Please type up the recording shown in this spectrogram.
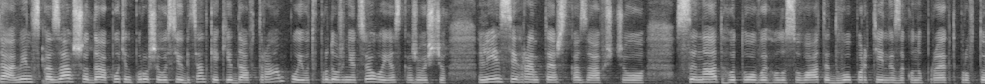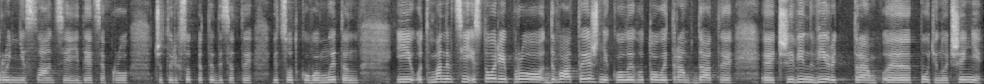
Так, він сказав, що да, Путін порушив усі обіцянки, які дав Трампу. І от в продовження цього я скажу, що Лінсі Грем теж сказав, що Сенат готовий голосувати двопартійний законопроект про вторинні санкції. Йдеться про 450% митин. І от в мене в цій історії про два тижні, коли готовий Трамп дати, е, чи він вірить Трамп е, Путіну чи ні.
